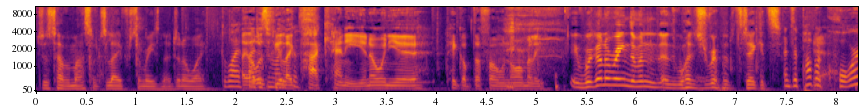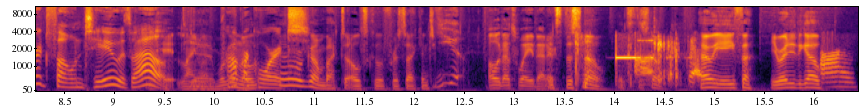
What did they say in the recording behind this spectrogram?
just have a massive delay for some reason. I don't know why. The Wi-Fi I always feel like like. Pat Kenny, you know, when you pick up the phone normally. We're going to ring them and uh, why don't you rip up the tickets? It's a proper Yeah. cord phone too, as well. Okay, line Yeah, up. we're Proper going chord. We're going back to old school for a second. Yeah. Oh, that's way better. It's the snow. It's the snow. How are you, Aoife? You ready to go? I'm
